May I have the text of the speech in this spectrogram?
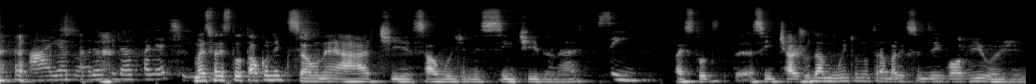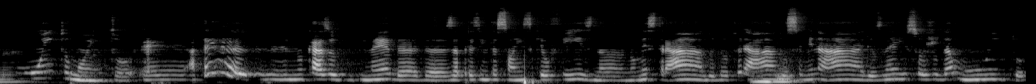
aí agora é o cuidado paliativo. Mas faz total conexão, né? A arte e saúde nesse sentido, né? Sim faz todo, assim, te ajuda muito no trabalho que você desenvolve hoje, né? Muito, muito. É, até no caso né, da, das apresentações que eu fiz no, no mestrado, doutorado, uhum. seminários, né, isso ajuda muito.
